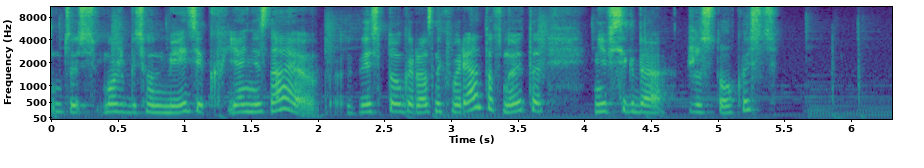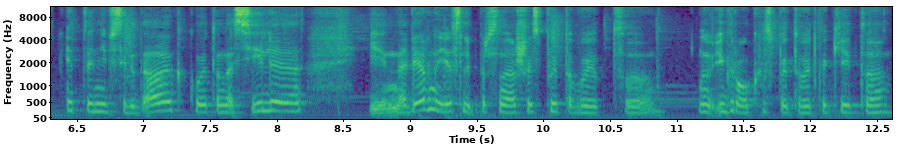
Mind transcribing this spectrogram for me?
ну, то есть, может быть, он медик, я не знаю. Есть много разных вариантов, но это не всегда жестокость это не всегда какое-то насилие. И, наверное, если персонаж испытывает, э, ну, игрок испытывает какие-то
